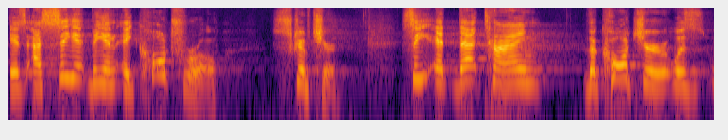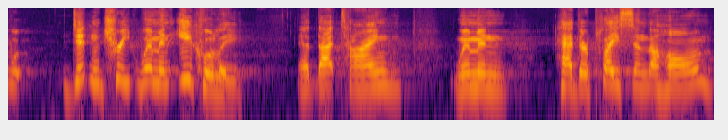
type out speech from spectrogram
is I see it being a cultural scripture. See, at that time, the culture was, didn't treat women equally. At that time, women had their place in the home,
